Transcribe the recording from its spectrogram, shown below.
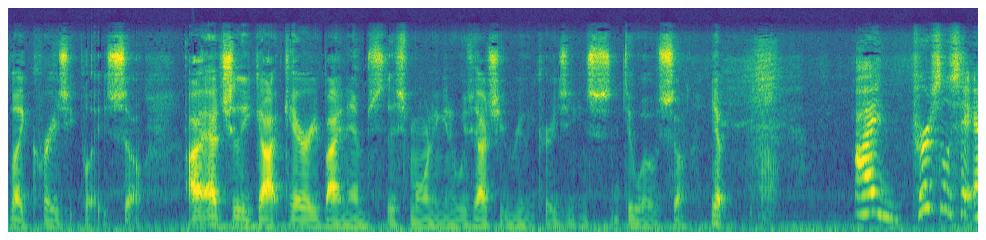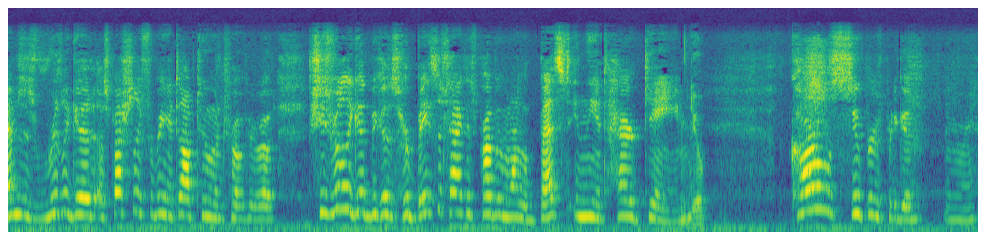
like crazy plays. So. I actually got carried by an Emz this morning, and it was actually really crazy in duos. So, yep. I personally say Emz is really good, especially for being a top two in Trophy Road. She's really good because her base attack is probably one of the best in the entire game. Yep. Carl's super is pretty good. Anyway.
